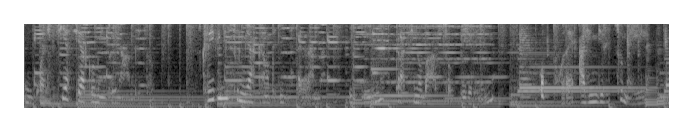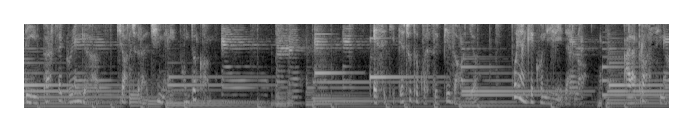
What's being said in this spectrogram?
un qualsiasi argomento in ambito, scrivimi sul mio account Instagram in-biggreen oppure all'indirizzo mail theimperfectgreengirl.gmail.com E se ti è piaciuto questo episodio, puoi anche condividerlo. Alla prossima!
